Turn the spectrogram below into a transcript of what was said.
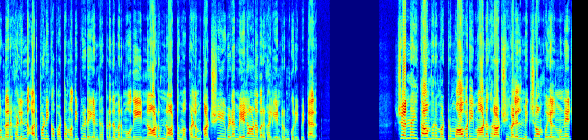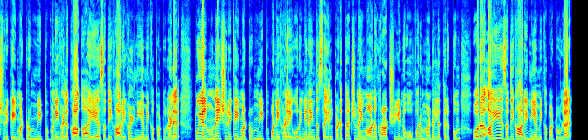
தொண்டர்களின் அர்ப்பணிக்கப்பட்ட மதிப்பீடு என்ற பிரதமர் மோடி நாடும் நாட்டு மக்களும் கட்சியை விட மேலானவர்கள் என்றும் குறிப்பிட்டார். சென்னை தாம்பரம் மற்றும் ஆவடி மாநகராட்சிகளில் மிக்ஜாம் புயல் முன்னெச்சரிக்கை மற்றும் மீட்புப் பணிகளுக்காக ஐஏஎஸ் அதிகாரிகள் நியமிக்கப்பட்டுள்ளனர். புயல் முன்னெச்சரிக்கை மற்றும் மீட்புப் பணிகளை ஒருங்கிணைந்து செயல்படுத்த சென்னை மாநகராட்சியின் ஒவ்வொரு மண்டலத்திற்கும் ஒரு ஐஏஎஸ் அதிகாரி நியமிக்கப்பட்டுள்ளார்.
